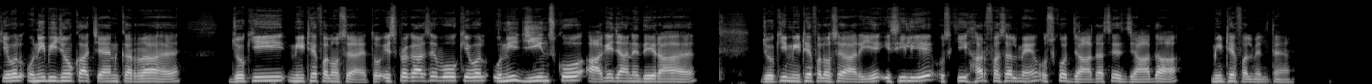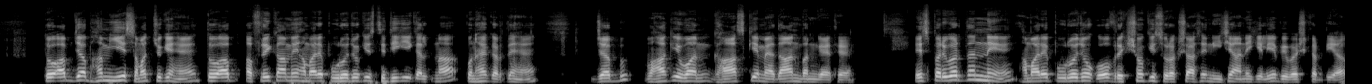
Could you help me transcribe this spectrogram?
केवल उन्हीं बीजों का चयन कर रहा है, जो कि मीठे फलों से आए। तो इस प्रकार से वो केवल उन्हीं जीन्स को आगे जाने दे रहा है, जो कि मीठे फलों से आ रही है। इसीलिए उसकी हर फ़सल में उसको ज़्यादा से ज़्यादा मीठे फल मिलते हैं। तो अब जब हम ये समझ चुके हैं तो अब अफ्रीका में हमारे पूर्वजों की स्थिति की कल्पना पुनः करते हैं, जब वहाँ के वन घास के मैदान बन गए थे। इस परिवर्तन ने हमारे पूर्वजों को वृक्षों की सुरक्षा से नीचे आने के लिए विवश कर दिया।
